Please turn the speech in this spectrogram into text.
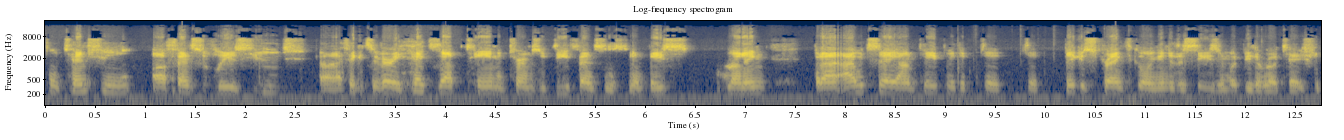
potential offensively is huge. Uh, I think it's a very heads-up team in terms of defense and base running. But I, I would say on paper, the, the, the biggest strength going into the season would be the rotation.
